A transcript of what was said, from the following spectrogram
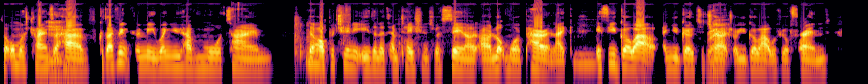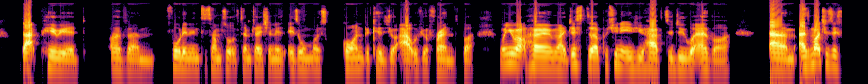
So almost trying to Mm. have, because I think for me, when you have more time, the Mm. opportunities and the temptations for sin are, are a lot more apparent. Like Mm. if you go out and you go to Right. church or you go out with your friend, that period of um, falling into some sort of temptation is, is almost gone because you're out with your friends. But when you're at home, like just the opportunities you have to do whatever, um, as much as it's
